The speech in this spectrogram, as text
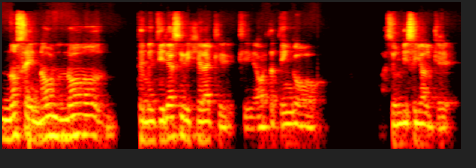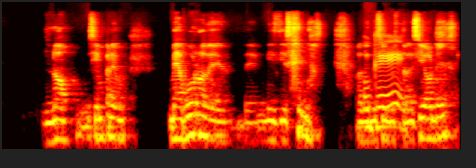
no sé, no, no te mentiría si dijera que, que ahorita tengo hacia un diseño al que no, siempre me aburro de, de mis diseños o de mis ilustraciones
